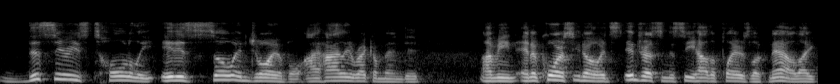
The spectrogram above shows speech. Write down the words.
this series totally it is so enjoyable. I highly recommend it. I mean, and of course, you know, it's interesting to see how the players look now, like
